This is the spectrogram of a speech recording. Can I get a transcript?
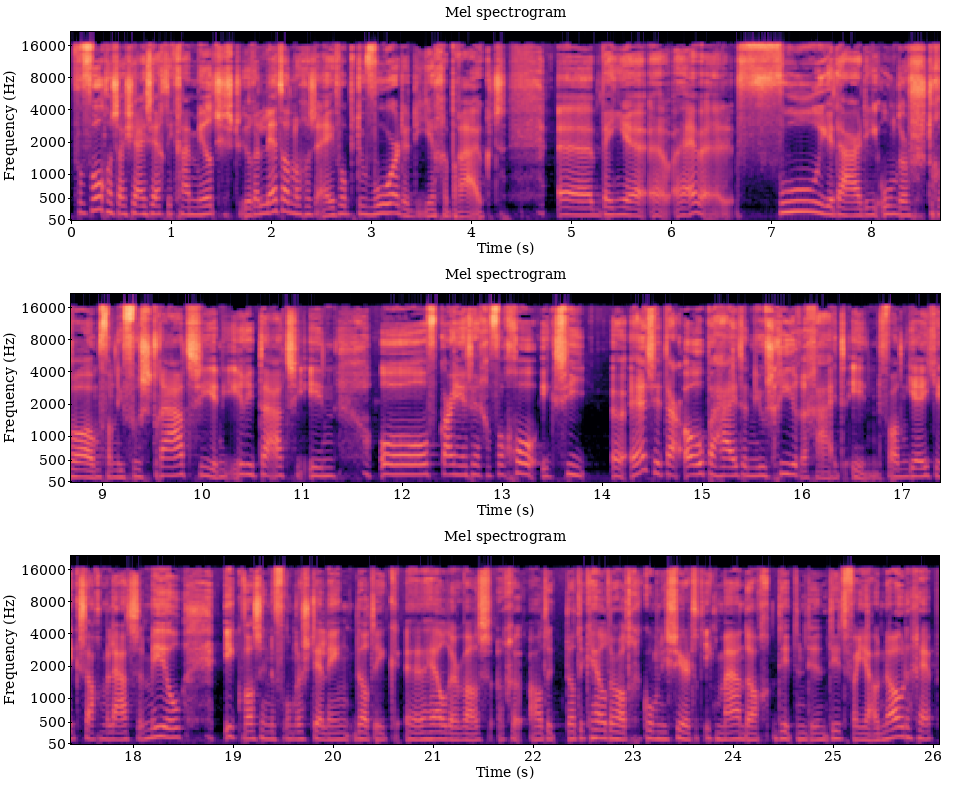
Vervolgens, als jij zegt: Ik ga een mailtje sturen, let dan nog eens even op de woorden die je gebruikt. Uh, ben je, uh, voel je daar die onderstroom van die frustratie en die irritatie in? Of kan je zeggen: van goh, ik zie uh, zit daar openheid en nieuwsgierigheid in. Van jeetje, ik zag mijn laatste mail. Ik was in de veronderstelling dat ik uh, helder was. Had ik, dat ik helder had gecommuniceerd dat ik maandag dit en dit, en dit van jou nodig heb.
